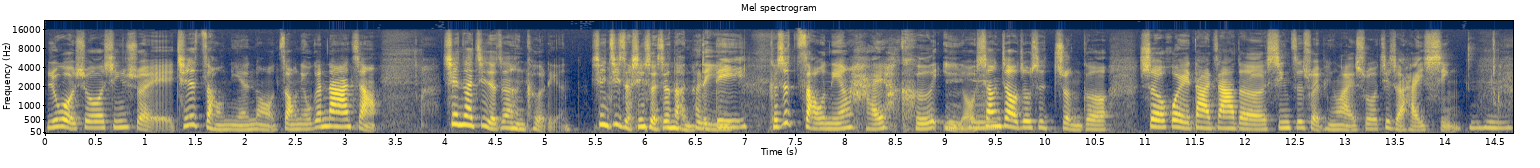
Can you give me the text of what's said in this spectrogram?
如果说薪水，其实早年哦，早年我跟大家讲，现在记者真的很可怜。现在记者薪水真的很低，很低，可是早年还可以哦。嗯、相较就是整个社会大家的薪资水平来说，记者还行。嗯、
